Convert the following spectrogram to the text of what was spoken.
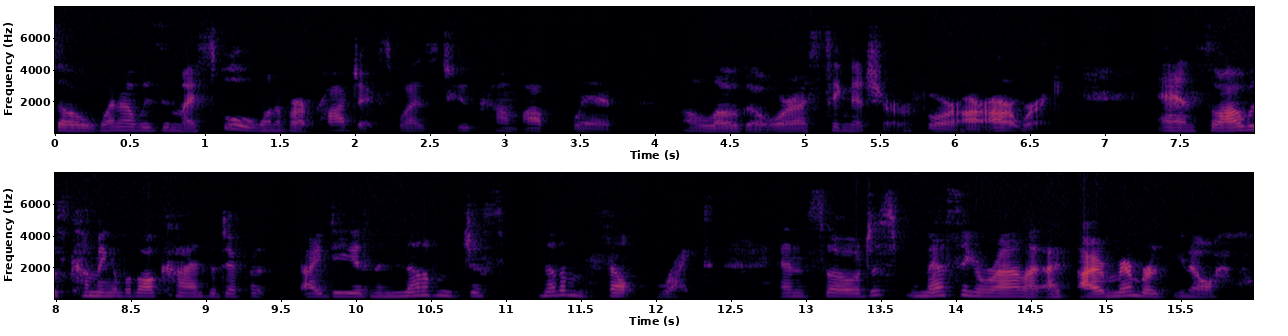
so when I was in my school, one of our projects was to come up with a logo or a signature for our artwork. And so I was coming up with all kinds of different ideas, and none of them just none of them felt right. And so just messing around, I, I remember, you know, how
